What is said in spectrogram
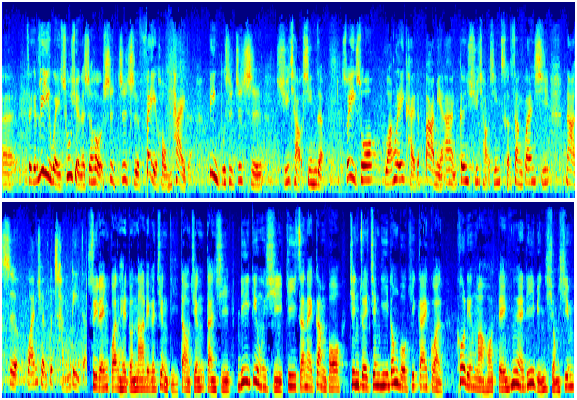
呃，这个立委初选的时候是支持费鸿泰的，并不是支持徐巧芯的，所以说王雷凯的罢免案跟徐巧芯扯上关系，那是完全不成立的。虽然关系到哪里个政治斗争，但是里长是基层的干部，真侪争议拢无去解决，可能嘛，互地方的里民伤心。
